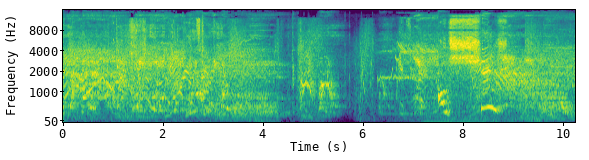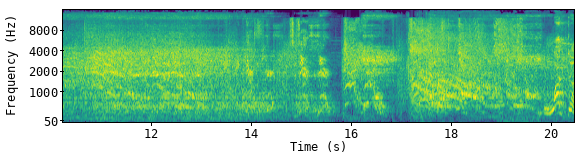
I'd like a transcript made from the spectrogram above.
Oh, sheesh! What the?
